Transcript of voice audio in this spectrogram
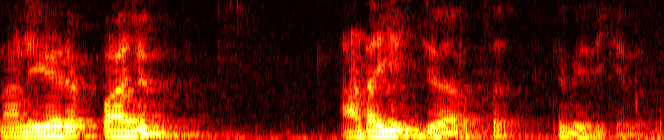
നാളികേരപ്പാലും അടയും ചേർത്ത് നിവേദിക്കുന്നത്.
